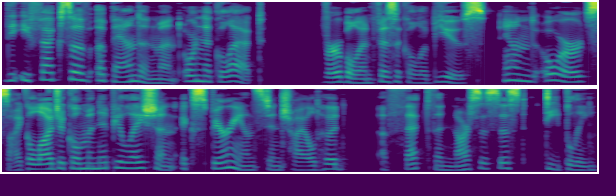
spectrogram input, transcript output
The effects of abandonment or neglect, verbal and physical abuse, and or psychological manipulation experienced in childhood affect the narcissist deeply.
